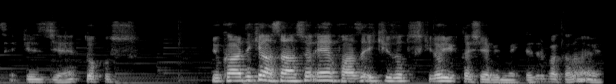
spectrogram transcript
8C 9. Yukarıdaki asansör en fazla 230 kilo yük taşıyabilmektedir. Bakalım evet.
